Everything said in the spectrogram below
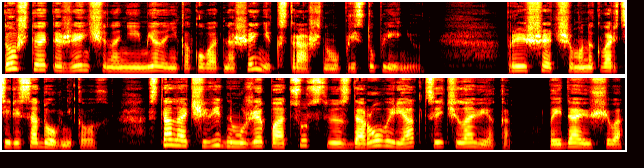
То, что эта женщина не имела никакого отношения к страшному преступлению, происшедшему на квартире Садовниковых, стало очевидным уже по отсутствию здоровой реакции человека, поедающего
